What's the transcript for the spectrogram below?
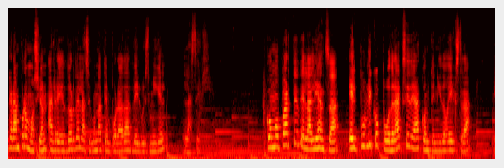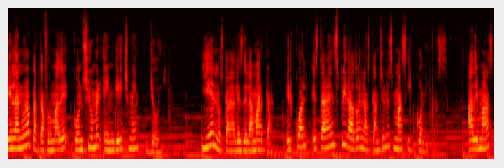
gran promoción alrededor de la segunda temporada de Luis Miguel, la serie. Como parte de la alianza, el público podrá acceder a contenido extra en la nueva plataforma de Consumer Engagement Joy y en los canales de la marca, el cual estará inspirado en las canciones más icónicas. Además,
